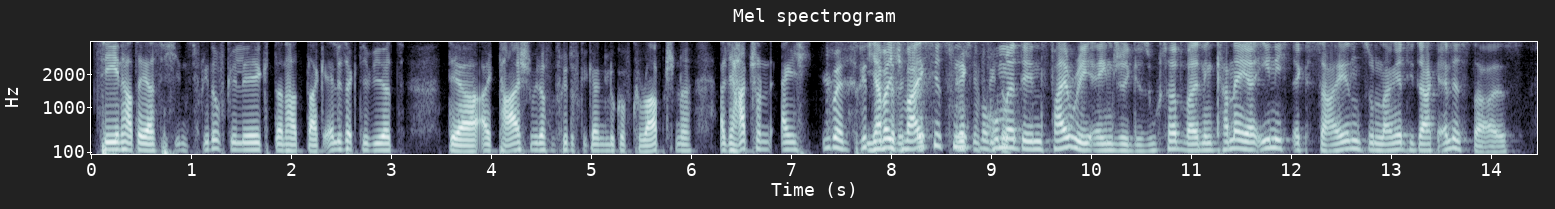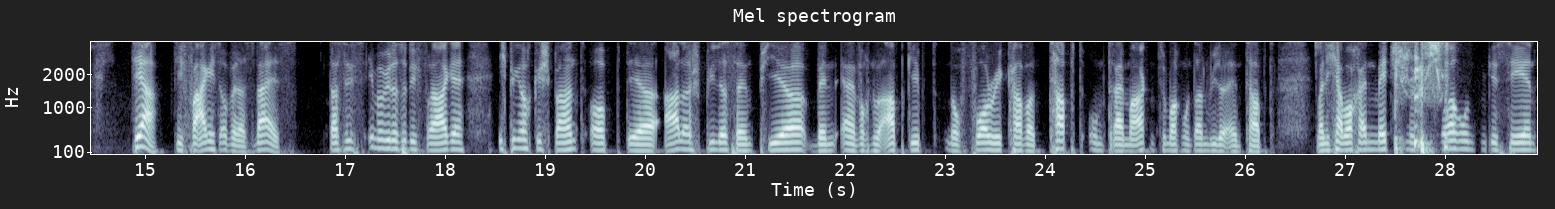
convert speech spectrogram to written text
10 hat er ja sich ins Friedhof gelegt, dann hat Dark Alice aktiviert, der Altar ist schon wieder auf den Friedhof gegangen, Look of Corruption. Also er hat schon eigentlich über ein Drittel. Ja, aber ich weiß jetzt nicht, warum er den Fiery Angel gesucht hat, weil den kann er ja eh nicht exilen, solange die Dark Alice da ist. Tja, die Frage ist, ob er das weiß. Das ist immer wieder so die Frage. Ich bin auch gespannt, ob der Ala-Spieler sein Peer, wenn er einfach nur abgibt, noch vor Recover tappt, um drei Marken zu machen und dann wieder enttappt. Weil ich habe auch ein Match in den Vorrunden gesehen,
